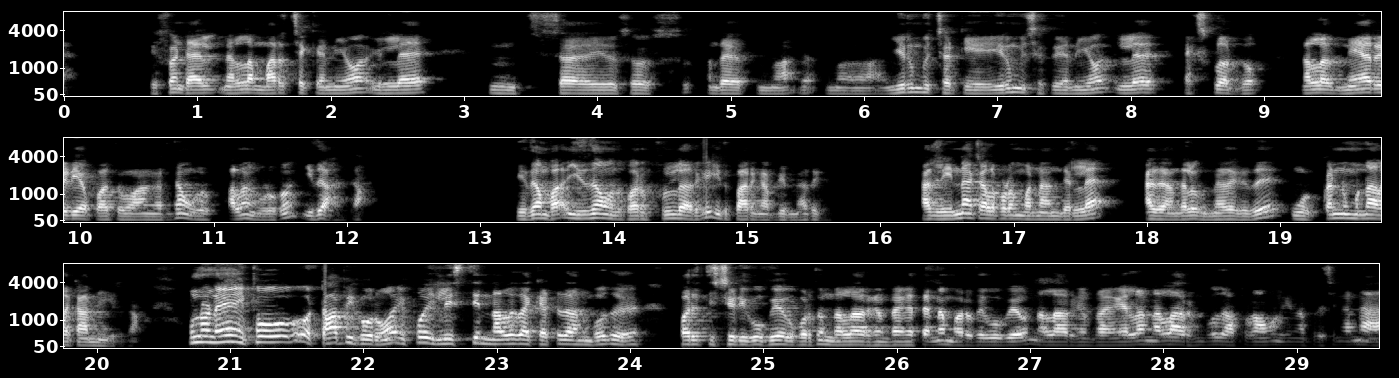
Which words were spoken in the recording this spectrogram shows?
ரிஃபைண்ட் ஆயில் நல்ல மரச்செக்கெண்ணையோ இல்லை அந்த இரும்பு சட்டி இரும்பு சட்டி எண்ணெயோ இல்லை எக்ஸ்ப்ளோர்டோ நல்லா நேரடியாக பார்த்து வாங்குறது தான் உங்களுக்கு பலன் கொடுக்கும். இது அதுதான் இதுதான் பா- இதுதான் வந்து பாருங்கள் ஃபுல்லாக இருக்குது இது பாருங்க அப்படி மிதக்கு அதில் என்ன கலப்படம் பண்ணான்னு தெரியல. அது அந்த அளவுக்கு மிதக்குது. உங்கள் கண்ணு முன்னால் காமிக்கிறது தான். இன்னொன்று இப்போது டாபிக் வருவோம் இப்போ லிஸ்தின் நல்லதா கெட்டதான போது பருத்தி செடிக்கு உபயோகப்படுத்தும் நல்லா இருக்குன்றாங்க. தென்னை மரத்துக்கு உபயோகம் நல்லா இருக்குன்றாங்க. எல்லாம் நல்லா இருக்கும்போது அப்புறம் அவங்களுக்கு என்ன பிரச்சனைன்னா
